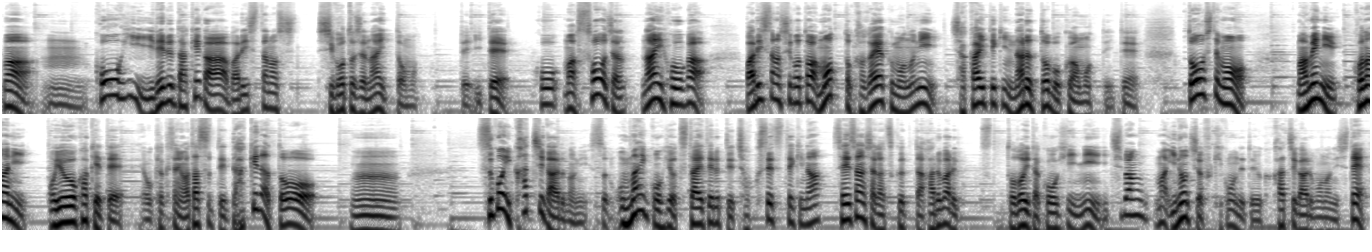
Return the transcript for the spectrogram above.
まあ、うん、コーヒー入れるだけがバリスタの仕事じゃないと思っていてこうまあそうじゃない方がバリスタの仕事はもっと輝くものに社会的になると僕は思っていてどうしても豆に粉にお湯をかけてお客さんに渡すってだけだとうんすごい価値があるのにうまいコーヒーを伝えてるっていう直接的な生産者が作ったはるばる届いたコーヒーに一番、まあ、命を吹き込んでというか価値があるものにして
